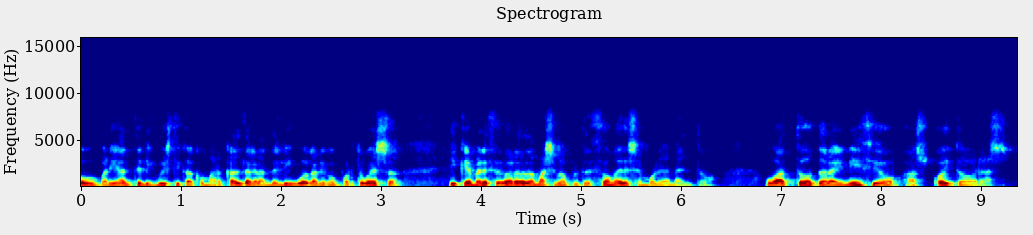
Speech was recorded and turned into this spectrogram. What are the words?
ou variante lingüística comarcal da grande lingua galego-portuguesa e que é merecedora da máxima protección e desenvolvemento. O acto dará inicio ás 8 horas.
